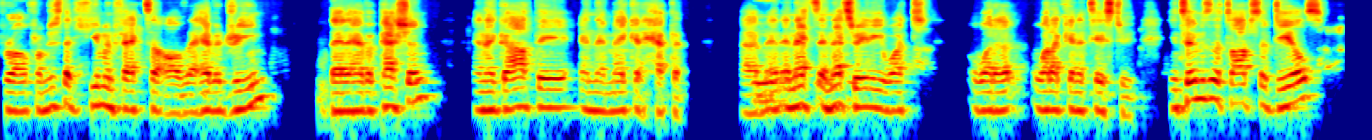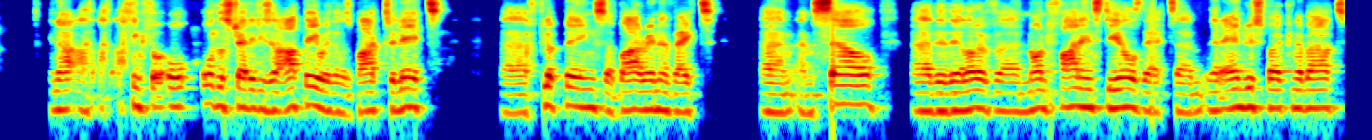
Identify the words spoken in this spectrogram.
from from just that human factor of they have a dream, they have a passion, and they go out there and they make it happen. Um, and, and that's and that's really what what a, what I can attest to. In terms of the types of deals, you know, I, I think the, all, all the strategies are out there, whether it's buy to let, uh, flipping, so buy, renovate, um, um, sell. Uh, there, there, are a lot of uh, non-finance deals that um, that Andrew's spoken about.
